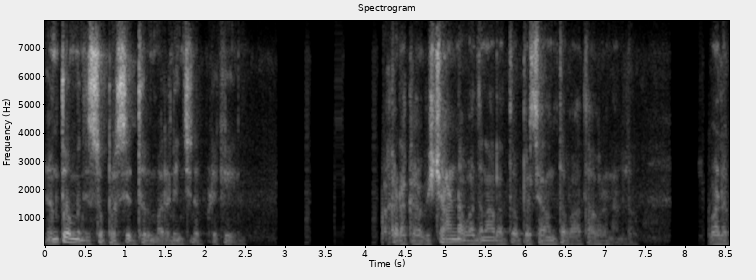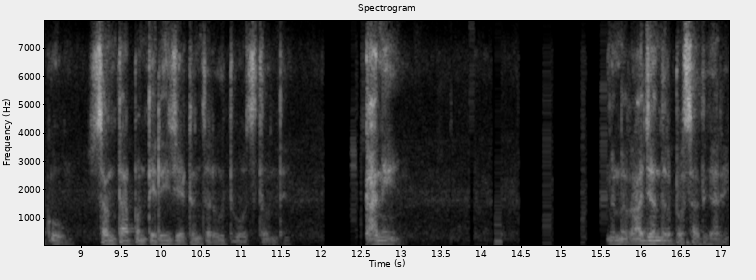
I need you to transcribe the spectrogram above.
ఎంతోమంది సుప్రసిద్ధులు మరణించినప్పటికీ అక్కడక్క విషాణ వదనాలతో ప్రశాంత వాతావరణంలో వాళ్ళకు సంతాపం తెలియజేయటం జరుగుతూ వస్తుంది. కానీ నిన్న రాజేంద్ర ప్రసాద్ గారి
